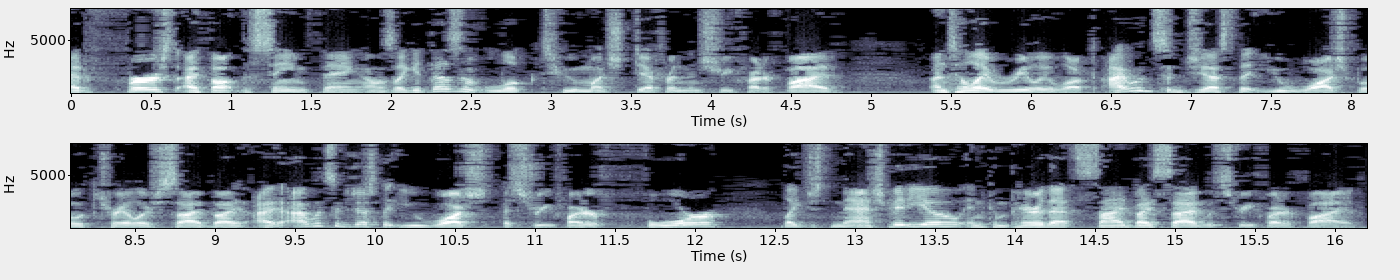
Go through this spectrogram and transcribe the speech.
at first I thought the same thing. I was like, it doesn't look too much different than Street Fighter V until I really looked. I would suggest that you watch both trailers side by. I, I would suggest that you watch a Street Fighter 4 like just match video and compare that side by side with Street Fighter 5.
